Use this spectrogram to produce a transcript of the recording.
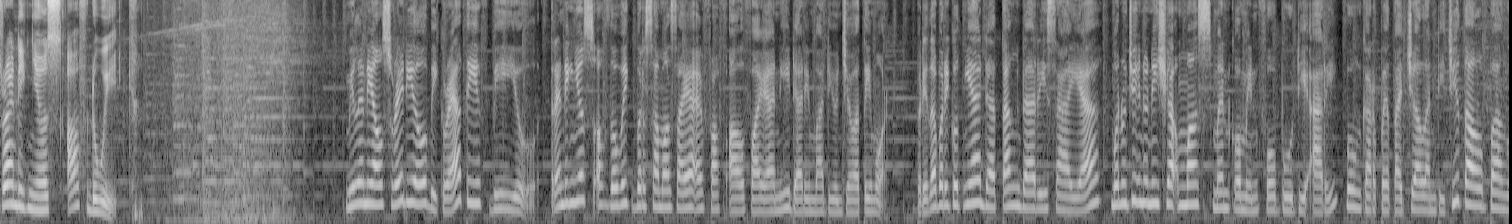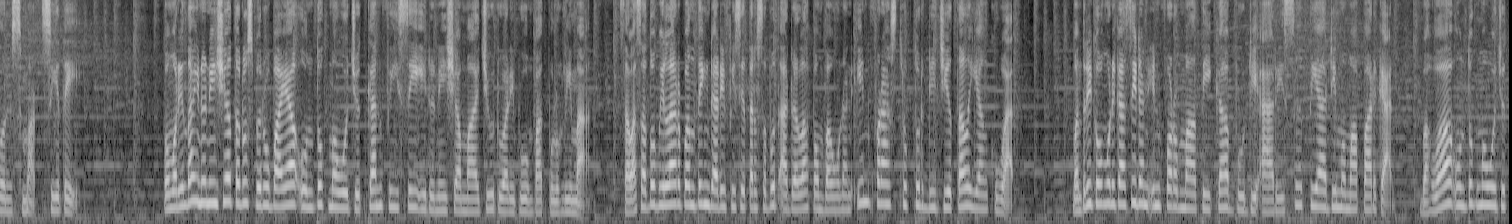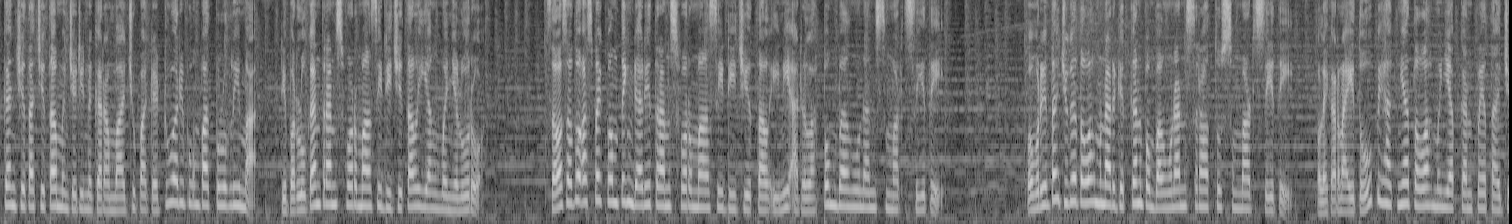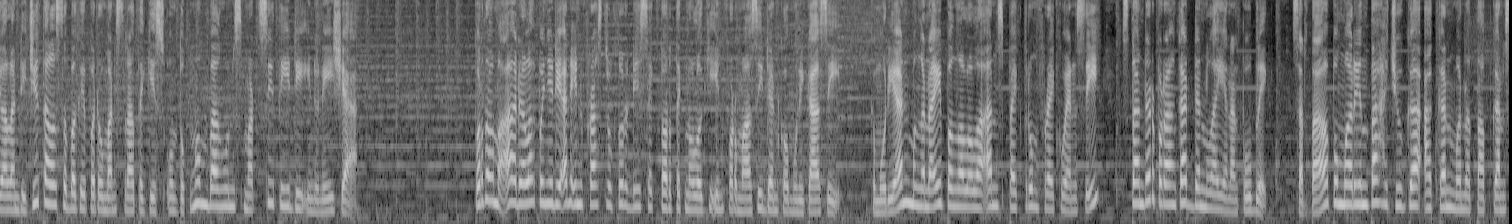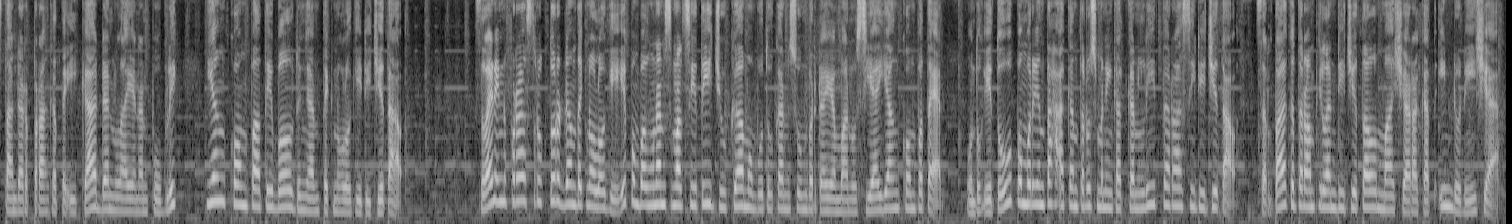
Trending News of the Week. Millennials Radio, Be Creative, Be You. Trending News of the Week bersama saya Evaf Alfayani dari Madiun, Jawa Timur. Berita berikutnya datang dari saya, menuju Indonesia Emas Menkominfo Budi Ari, bongkar peta jalan digital bangun Smart City. Pemerintah Indonesia terus berupaya untuk mewujudkan visi Indonesia Maju 2045. Salah satu pilar penting dari visi tersebut adalah pembangunan infrastruktur digital yang kuat. Menteri Komunikasi dan Informatika Budi Ari Setiadi memaparkan bahwa untuk mewujudkan cita-cita menjadi negara maju pada 2045 diperlukan transformasi digital yang menyeluruh. Salah satu aspek penting dari transformasi digital ini adalah pembangunan smart city. Pemerintah juga telah menargetkan pembangunan 100 smart city oleh karena itu, pihaknya telah menyiapkan peta jalan digital sebagai pedoman strategis untuk membangun smart city di Indonesia. Pertama adalah penyediaan infrastruktur di sektor teknologi informasi dan komunikasi. Kemudian mengenai pengelolaan spektrum frekuensi, standar perangkat dan layanan publik. Serta pemerintah juga akan menetapkan standar perangkat TIK dan layanan publik yang kompatibel dengan teknologi digital. Selain infrastruktur dan teknologi, pembangunan smart city juga membutuhkan sumber daya manusia yang kompeten. Untuk itu, pemerintah akan terus meningkatkan literasi digital serta keterampilan digital masyarakat Indonesia.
